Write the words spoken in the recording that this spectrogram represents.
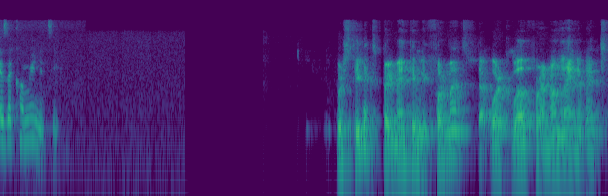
as a community. We're still experimenting with formats that work well for an online event.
